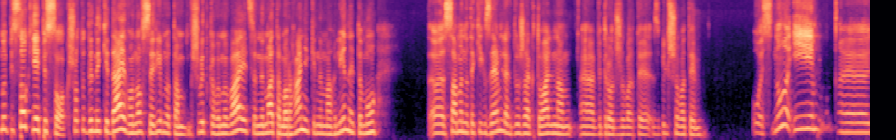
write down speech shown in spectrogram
Ну, пісок є пісок. Що туди не кидай, воно все рівно там швидко вимивається. Нема там органіки, нема гліни. Тому е, саме на таких землях дуже актуально відроджувати, збільшувати. Ось, ну і е,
